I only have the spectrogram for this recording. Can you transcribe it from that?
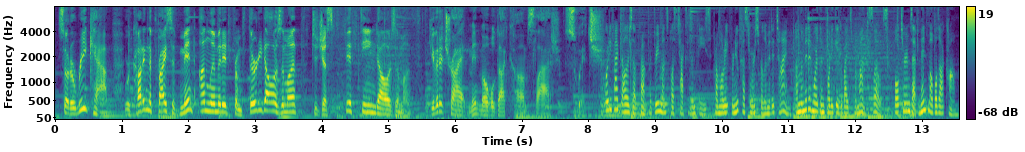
F- So to recap, we're cutting the price of Mint Unlimited from $30 a month to just $15 a month. Give it a try at mintmobile.com slash switch. $45 upfront for three months plus taxes and fees. Promo rate for new customers for limited time. Unlimited more than 40 gigabytes per month. Slows. Full terms at mintmobile.com.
